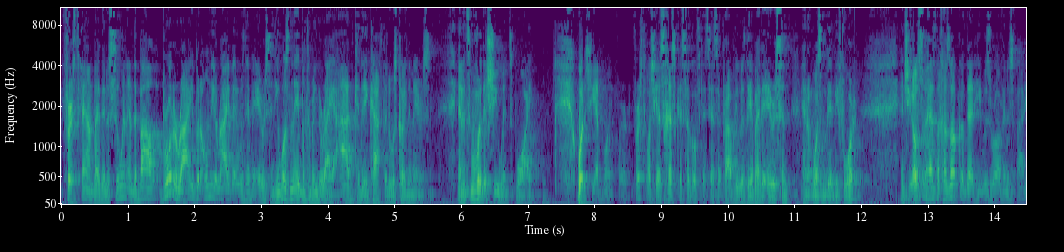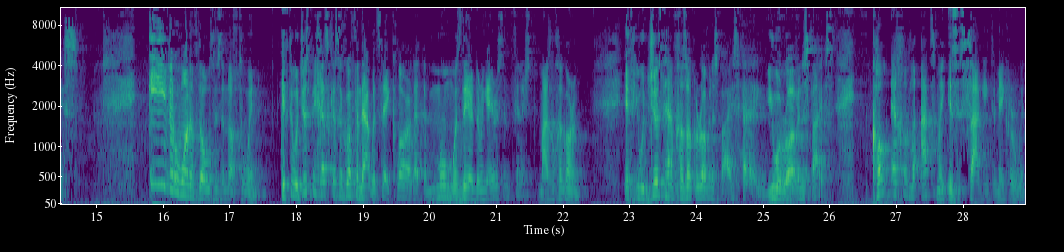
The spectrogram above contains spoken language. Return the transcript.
first found by the Nesuin, and the Baal brought a raya, but only a raya that was there Erison. He wasn't able to bring a raya ad kadei kach that it was koydem Erison. And it's more that she wins. Why? What does she have going for her? First of all, she has cheskes aguf that says it probably was there by the Erison, and it wasn't there before. And she also has the chazaka that he was raw in his bias. Either one of those is enough to win. If there would just be cheskes aguf, and that would say Clara that the mum was there during Erison, finished. Mazel chagorim. If you would just have chazaka rav in hey, you were rav in his bias. Kol echad la'atzmai is sagi to make her win.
